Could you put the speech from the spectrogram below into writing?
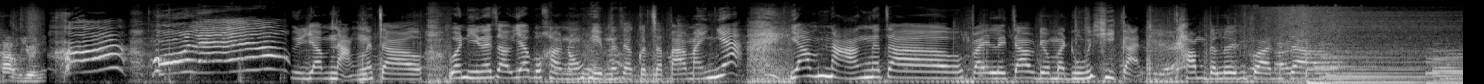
ภาพยนตร์โหแล้วคือยำหนังนะเจ้า วันนี้นะเจ้าย่าบุคาวน้องพิมพ์นะเจ้าก็จะปาไหมเนี่ยยำหนังนะเจ้า ไปเลยเจ้าเดี๋ยวมาดูวิธีการทำกันเลยดีกว่านะเจ้า ต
